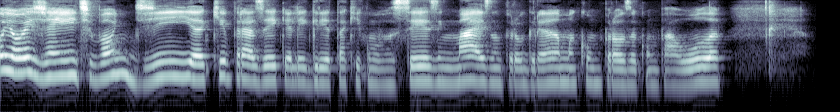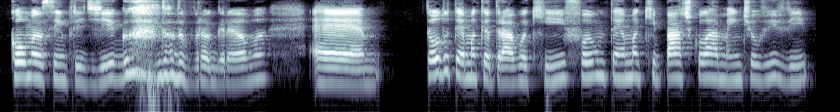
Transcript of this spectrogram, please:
Oi, oi, gente, bom dia! Que prazer, que alegria estar aqui com vocês em mais um programa com Prosa com Paola. Como eu sempre digo, todo programa, é, todo tema que eu trago aqui foi um tema que particularmente eu vivi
